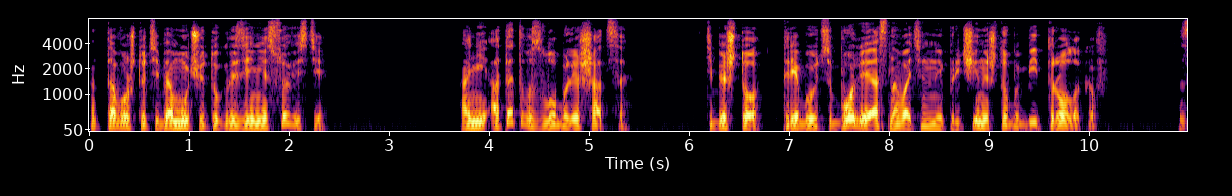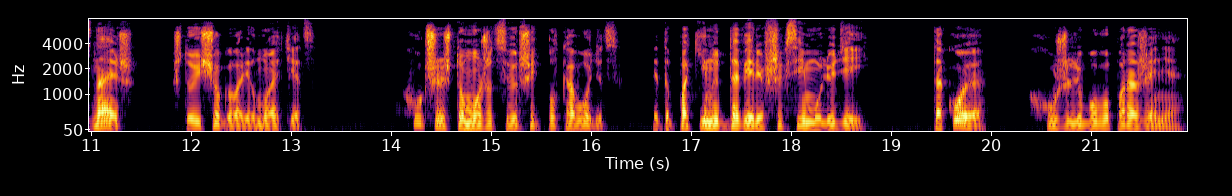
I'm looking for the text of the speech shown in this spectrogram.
От того, что тебя мучают угрызения совести? Они от этого злоба лишатся? Тебе что, требуются более основательные причины, чтобы бить троллоков? Знаешь, что еще говорил мой отец? Худшее, что может совершить полководец, это покинуть доверившихся ему людей. Такое хуже любого поражения.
